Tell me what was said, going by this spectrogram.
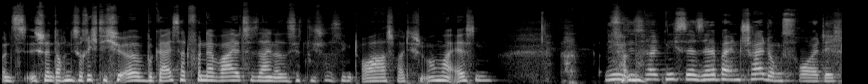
Und sie scheint auch nicht so richtig äh, begeistert von der Wahl zu sein. Also es ist jetzt nicht so, dass sie denkt, oh, das wollte ich schon immer mal essen. Nee, sie ist halt nicht sehr selber entscheidungsfreudig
